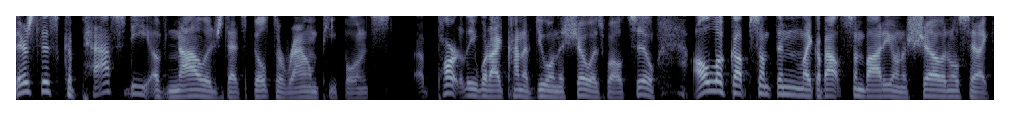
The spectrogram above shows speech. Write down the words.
there's this capacity of knowledge that's built around people. And it's Uh, partly what I kind of do on the show as well too. I'll look up something like about somebody on a show and it'll say like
